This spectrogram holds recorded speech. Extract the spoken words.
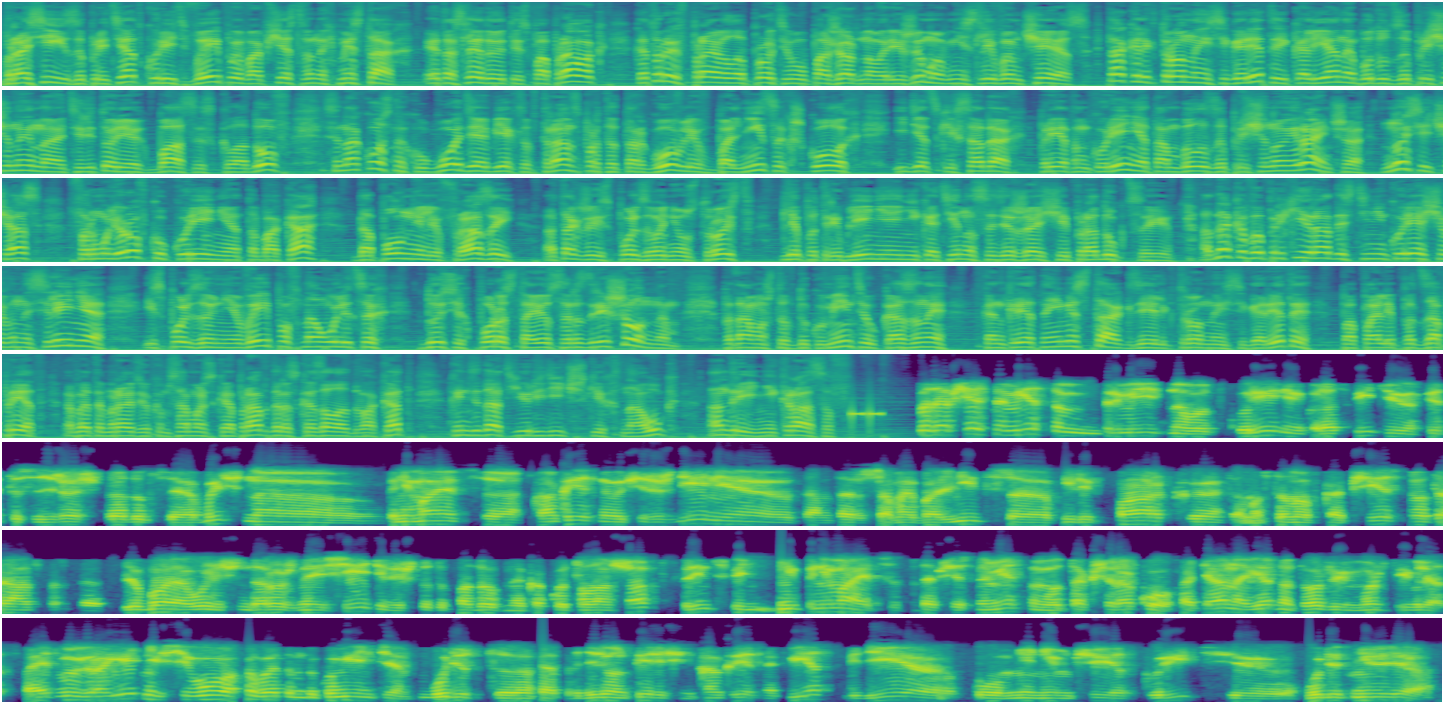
В России запретят курить вейпы в общественных местах. Это следует из поправок, которые в правила противопожарного режима внесли в МЧС. Так электронные сигареты и кальяны будут запрещены на территориях баз и складов, сенокосных угодий, объектов транспорта, торговли, в больницах, школах и детских садах. При этом курение там было запрещено и раньше, но сейчас формулировку курения табака дополнили фразой, а также использование устройств для потребления никотиносодержащей продукции. Однако, вопреки радости некурящего населения, из использование вейпов на улицах до сих пор остается разрешенным, потому что в документе указаны конкретные места, где электронные сигареты попали под запрет. Об этом радио «Комсомольская правда» рассказал адвокат, кандидат юридических наук Андрей Некрасов. Под общественным местом применительно вот к курению, к распитию содержащей продукции обычно понимается конкретное учреждение, там та же самая больница или парк, там остановка общественного транспорта, любая улично-дорожная сеть или что-то подобное, какой-то ландшафт, в принципе, не понимается под общественным местом вот так широко, хотя, наверное, тоже им может являться. Поэтому, вероятнее всего, в этом документе будет э, определен перечень конкретных мест, где, по мнению МЧС курить э, будет нельзя.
